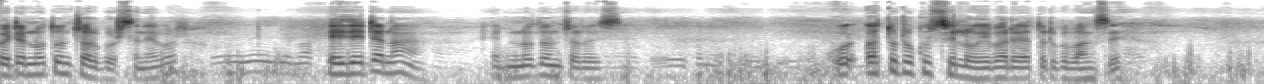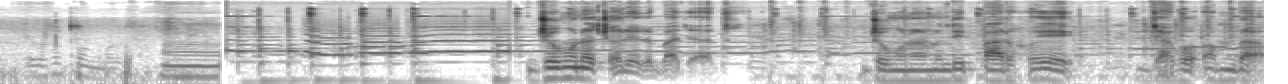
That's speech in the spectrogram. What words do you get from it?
ওইটা নতুন চর করছেন এবার? এই যে এটা না, এটা নতুন চর হয়েছে। এতটুকু ছিল, এবারে এতটুকু ভাঙছে। যমুনা চরের বাজার। যমুনা নদী পার হয়ে যাব আমরা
